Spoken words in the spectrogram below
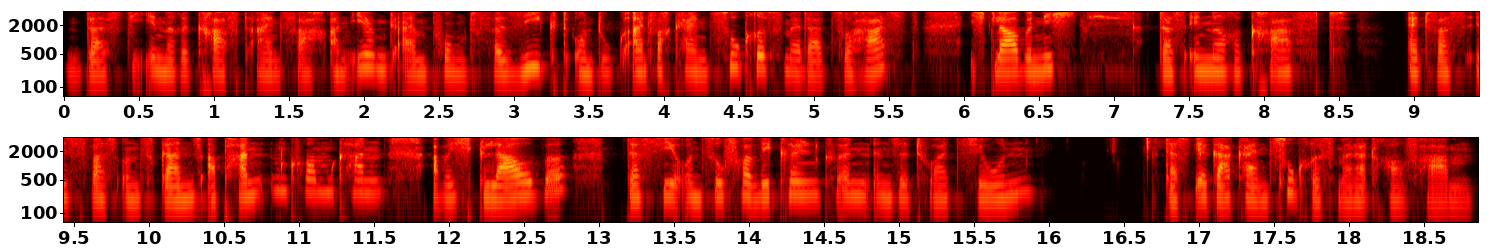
dass die innere Kraft einfach an irgendeinem Punkt versiegt und du einfach keinen Zugriff mehr dazu hast. Ich glaube nicht, dass innere Kraft etwas ist, was uns ganz abhanden kommen kann, aber ich glaube, dass wir uns so verwickeln können in Situationen, dass wir gar keinen Zugriff mehr darauf haben.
